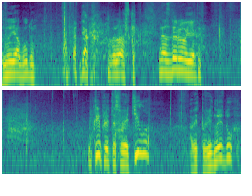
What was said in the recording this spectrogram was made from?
Ну я буду. Дякую. Будь ласка, на здоров'я. Укріплюйте своє тіло, а відповідно і дух.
